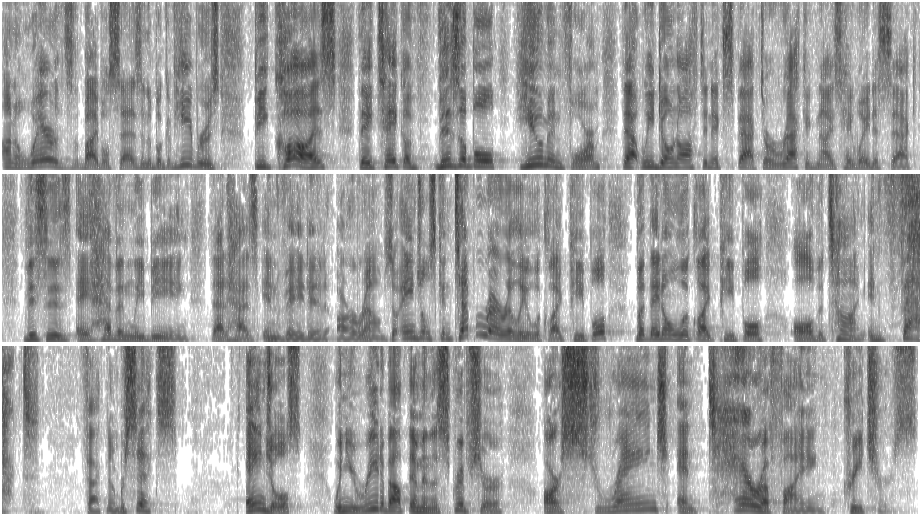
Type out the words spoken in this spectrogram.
unawares, the Bible says in the book of Hebrews, because they take a visible human form that we don't often expect or recognize hey, wait a sec, this is a heavenly being that has invaded our realm. So angels can temporarily look like people, but they don't look like people all the time. In fact, fact number six, angels, when you read about them in the scripture, are strange and terrifying creatures.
